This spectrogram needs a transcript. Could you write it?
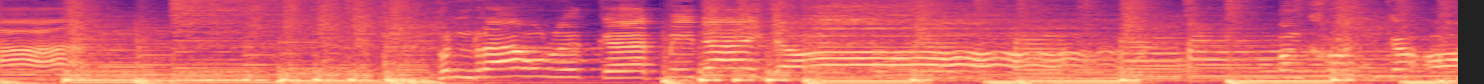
าง คนเราเรือเกิดไม่ได้ดอก บางคนก็ออก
